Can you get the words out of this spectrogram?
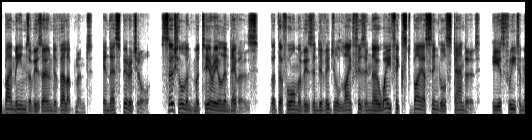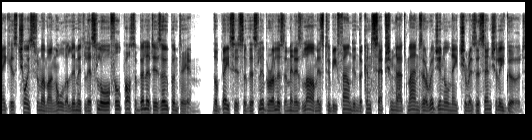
by means of his own development, in their spiritual, social and material endeavors. But the form of his individual life is in no way fixed by a single standard. He is free to make his choice from among all the limitless lawful possibilities open to him. The basis of this liberalism in Islam is to be found in the conception that man's original nature is essentially good,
